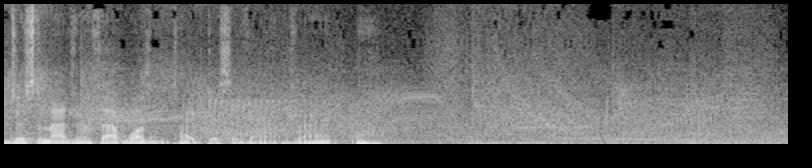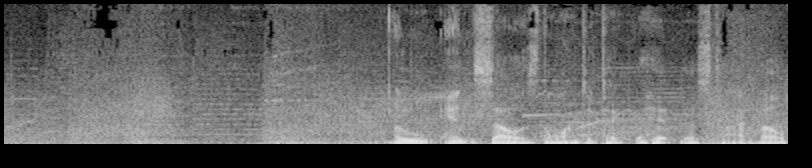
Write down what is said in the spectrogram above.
just imagine if that wasn't type disadvantage, right? Ooh, Int Cell is the one to take the hit this time. Well,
